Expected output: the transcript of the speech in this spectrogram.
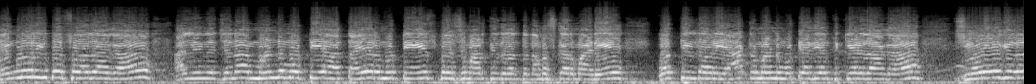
ಬೆಂಗಳೂರಿಗೆ ಬಸ್ ಹೋದಾಗ ಅಲ್ಲಿನ ಜನ ಮಣ್ಣು ಮುಟ್ಟಿ, ಆ ಟೈರ್ ಮುಟ್ಟಿ ಸ್ಪರ್ಶ ಮಾಡ್ತಿದ್ರಂತ ನಮಸ್ಕಾರ ಮಾಡಿ, ಗೊತ್ತಿಲ್ದವ್ರು ಯಾಕೆ ಮಣ್ಣು ಮುಟ್ಟಿದಿ ಅಂತ ಕೇಳಿದಾಗ ಶಿವಯೋಗಿಗಳ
